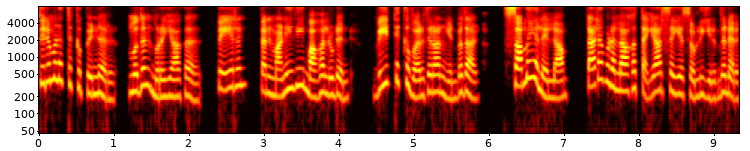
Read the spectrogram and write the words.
திருமணத்துக்கு பின்னர் முதல் முறையாக பேரன் தன் மனைவி மகளுடன் வீட்டுக்கு வருகிறான் என்பதால் சமையல் எல்லாம் தடபுடலாக தயார் செய்ய சொல்லியிருந்தனர்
